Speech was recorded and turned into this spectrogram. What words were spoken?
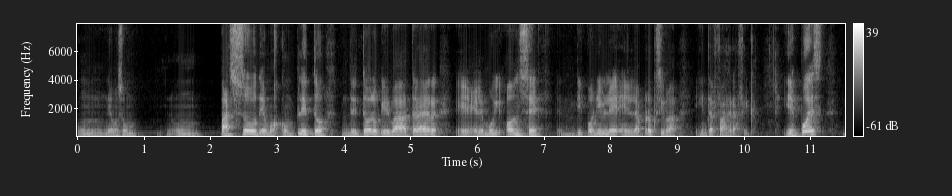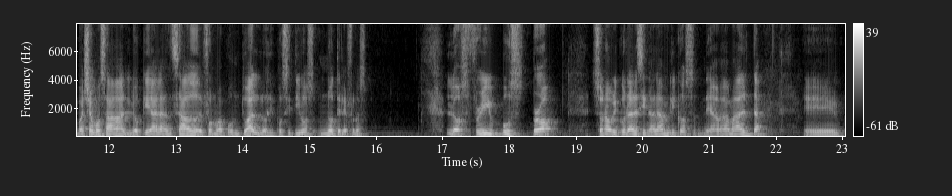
un, digamos, un, paso digamos, completo de todo lo que va a traer eh, el MUI 11 disponible en la próxima interfaz gráfica. Y después vayamos a lo que ha lanzado de forma puntual los dispositivos, no teléfonos. Los Free Boost Pro son auriculares inalámbricos de gama alta. Eh,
